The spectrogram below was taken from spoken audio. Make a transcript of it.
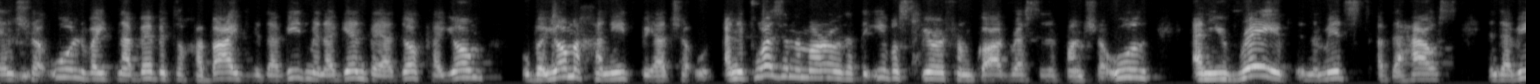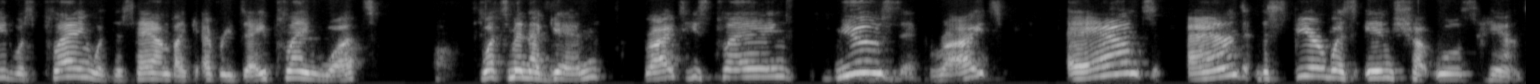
אל שאול ויתנבא בתוך הבית ודוד מנגן בידו כיום וביום החנית ביד שאול. And it was on the morrow that the evil spirit from God rested upon Shaul and he raved in the midst of the house and David was playing with his hand like every day. Playing what? What's menagen, right? He's playing music, right? And and the spear was in Shaul's hand.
